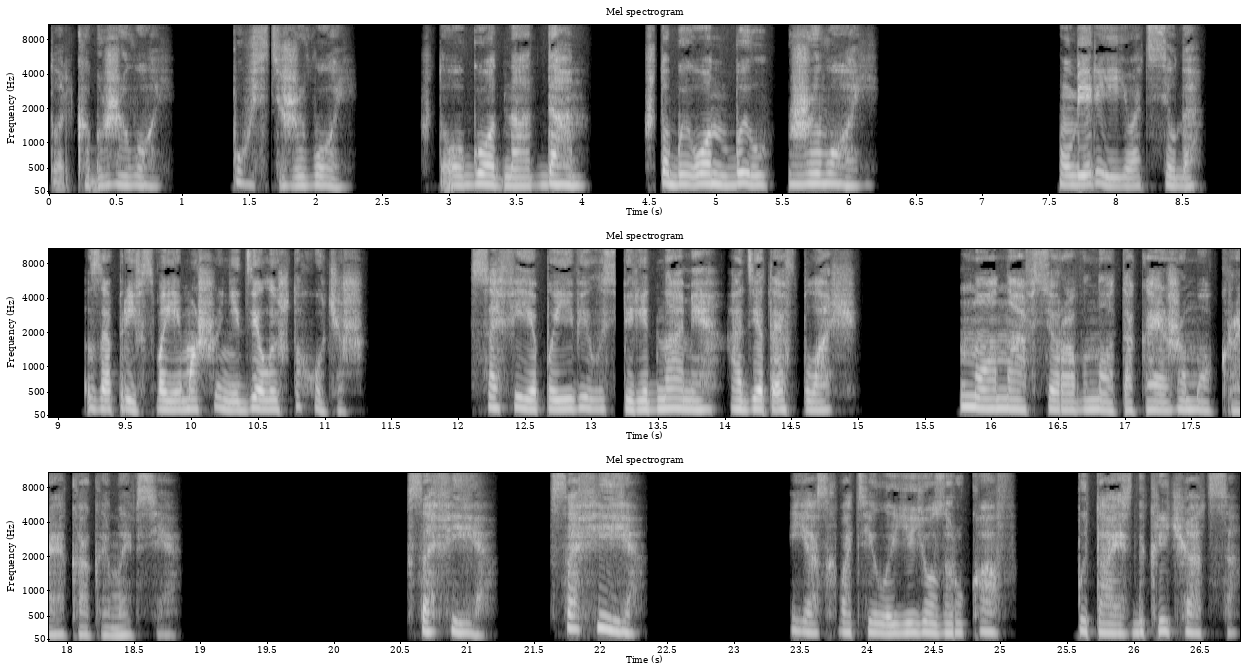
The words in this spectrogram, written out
«Только бы живой, пусть живой, что угодно отдам, чтобы он был живой». Убери ее отсюда. Запри в своей машине, делай, что хочешь. София появилась перед нами, одетая в плащ. Но она все равно такая же мокрая, как и мы все. София, София. Я схватила ее за рукав, пытаясь докричаться.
